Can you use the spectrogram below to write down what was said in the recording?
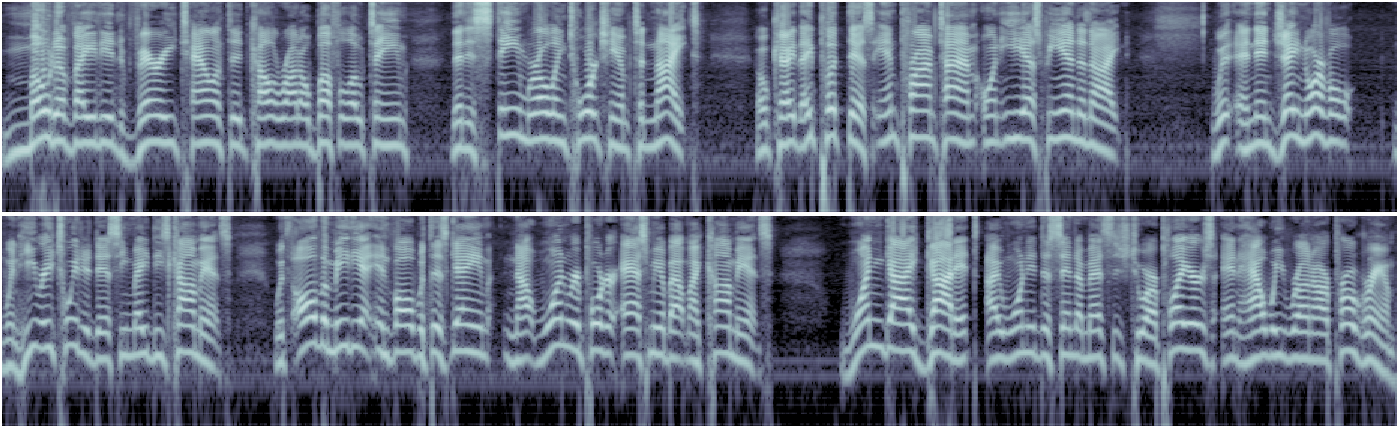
motivated, very talented Colorado Buffalo team that is steamrolling towards him tonight. Okay, they put this in prime time on ESPN tonight. and then Jay Norvell, when he retweeted this, he made these comments. With all the media involved with this game, not one reporter asked me about my comments. One guy got it. I wanted to send a message to our players and how we run our program.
